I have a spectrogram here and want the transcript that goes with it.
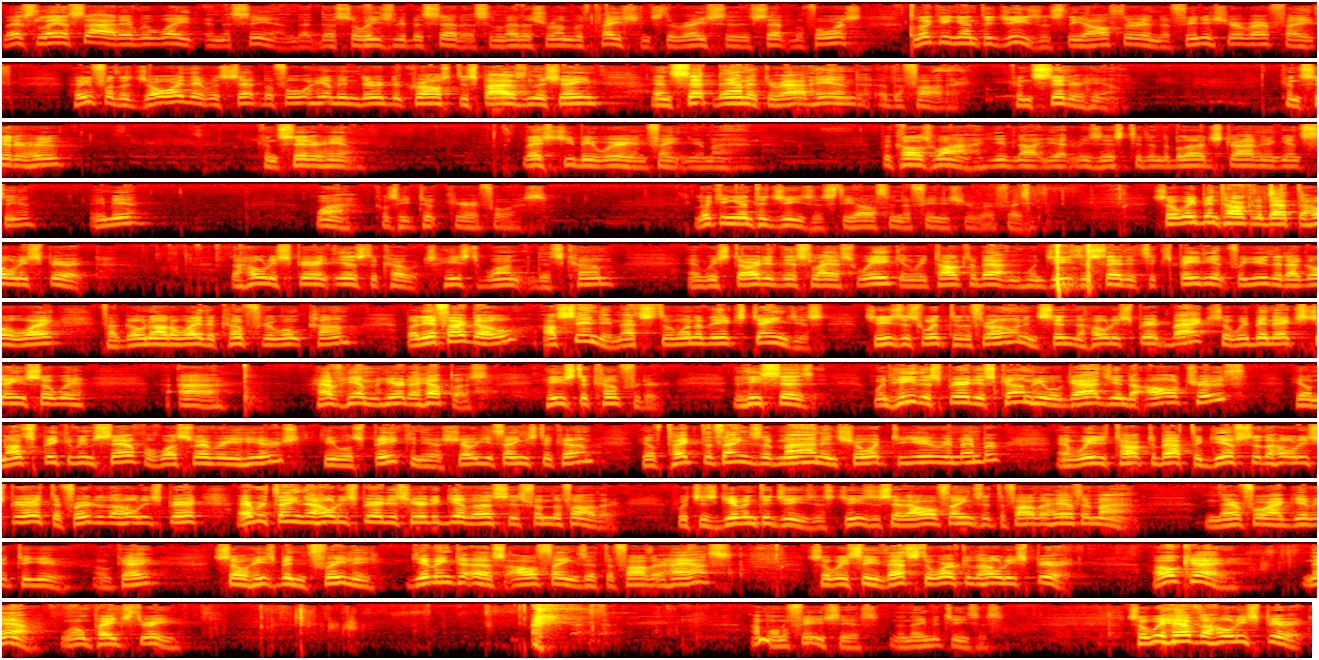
Let's lay aside every weight and the sin that does so easily beset us, and let us run with patience the race that is set before us, looking unto Jesus, the author and the finisher of our faith, who for the joy that was set before him endured the cross, despising the shame, and sat down at the right hand of the Father. Consider him. Consider who? Consider him. Lest you be weary and faint in your mind. Because why? You've not yet resisted in the blood, striving against sin. Amen? Why? Because he took care of it for us. Looking unto Jesus, the author and the finisher of our faith. So we've been talking about the Holy Spirit. The Holy Spirit is the coach. He's the one that's come. And we started this last week, and we talked about and when Jesus said, It's expedient for you that I go away. If I go not away, the Comforter won't come. But if I go, I'll send him. That's the one of the exchanges. Jesus went to the throne and sent the Holy Spirit back, so we've been exchanged so we uh, have him here to help us. He's the comforter. And he says, when he, the Spirit, is come, he will guide you into all truth. He'll not speak of himself, but whatsoever he hears, he will speak, and he'll show you things to come. He'll take the things of mine and show it to you, remember? And we talked about the gifts of the Holy Spirit, the fruit of the Holy Spirit. Everything the Holy Spirit is here to give us is from the Father which is given to Jesus. Jesus said, All things that the Father hath are mine, and therefore I give it to you. Okay? So he's been freely giving to us all things that the Father has. So we see that's the work of the Holy Spirit. Okay, now we're on page three. I'm going to finish this in the name of Jesus. So we have the Holy Spirit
